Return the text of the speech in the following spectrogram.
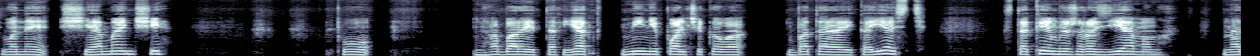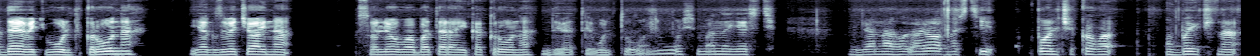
вони ще менші по габаритах, як міні-пальчикова батарейка є з таким же ж роз'ємом на 9 вольт крона, як звичайна сольова батарейка крона 9 вольтова. Ну, ось у мене є для наглядності пальчикова обична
